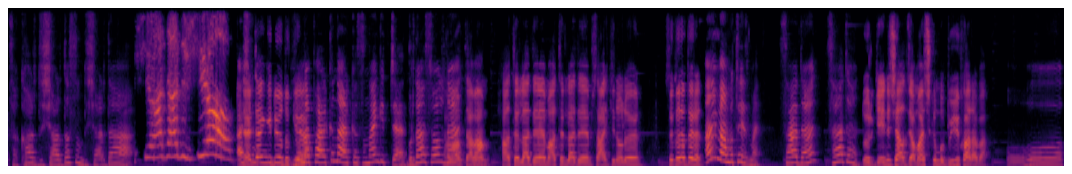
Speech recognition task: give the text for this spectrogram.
Sakar dışarıdasın dışarıda. Aşkım, Nereden gidiyorduk Luna ya? Park'ın arkasından gideceksin. Buradan sol Tamam tamam. Hatırladım hatırladım. Sakin olun. Sıkı tutun. Ay Mahmut Ezme. Sağa dön. Sağa dön. Dur geniş alacağım aşkım bu büyük araba. Oo,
